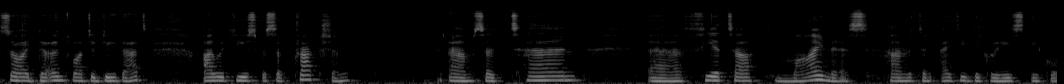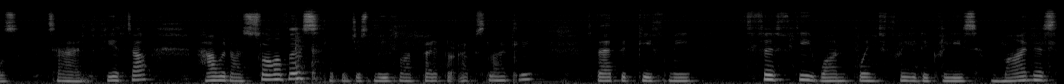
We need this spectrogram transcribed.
So I don't want to do that. I would use the subtraction. Um, so tan uh, theta minus 180 degrees equals tan theta. How would I solve this? Let me just move my paper up slightly. That would give me 51.3 degrees minus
